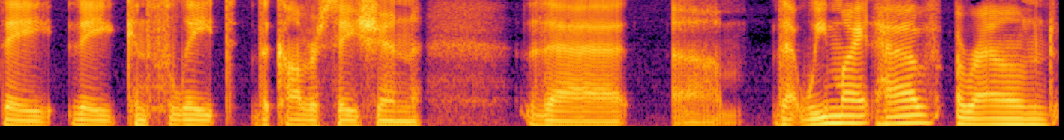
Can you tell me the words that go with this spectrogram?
They they conflate the conversation that um, that we might have around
